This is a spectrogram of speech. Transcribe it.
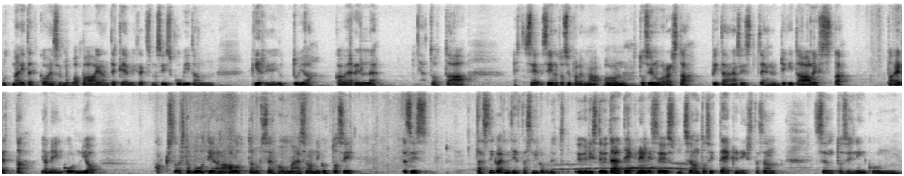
Mutta mä itse koen sen mun vapaa-ajan tekemiseksi. Mä siis kuvitan kirjajuttuja kaverille. Ja tota, et se, siinä tosi paljon mä oon tosi nuoresta pitäen siis tehnyt digitaalista taidetta ja niin kuin jo 12-vuotiaana aloittanut sen homman ja se on niin tosi, siis tässä, niin kuin, en tiedä, tässä niin kuin nyt yhdistyy tämä teknillisyys, mutta se on tosi teknistä, se on, se on tosi niin kuin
